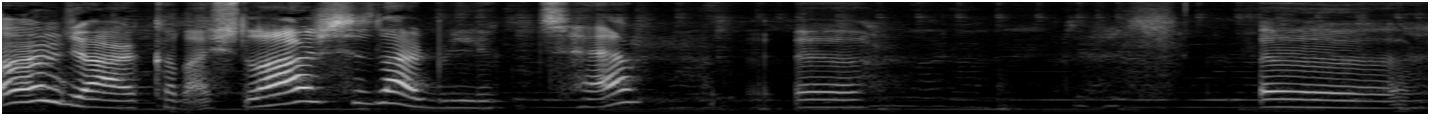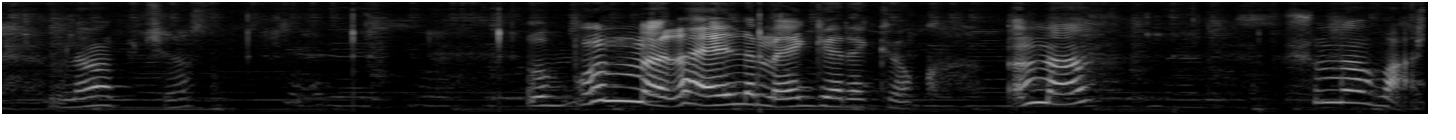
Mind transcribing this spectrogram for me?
Önce arkadaşlar sizler birlikte e, e, ne yapacağız? Bunları elemeye gerek yok. Ama şuna var.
